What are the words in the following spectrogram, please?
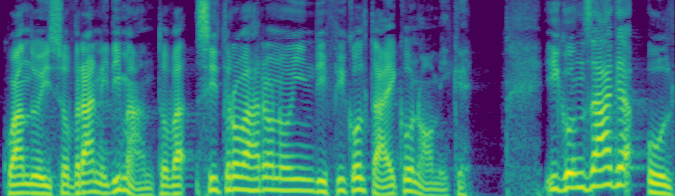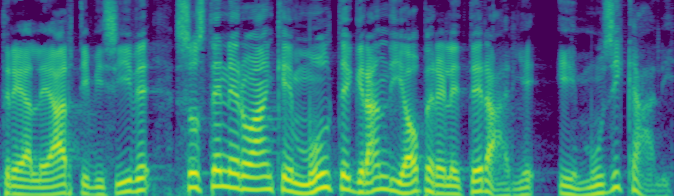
quando i sovrani di Mantova si trovarono in difficoltà economiche. I Gonzaga, oltre alle arti visive, sostennero anche molte grandi opere letterarie e musicali.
